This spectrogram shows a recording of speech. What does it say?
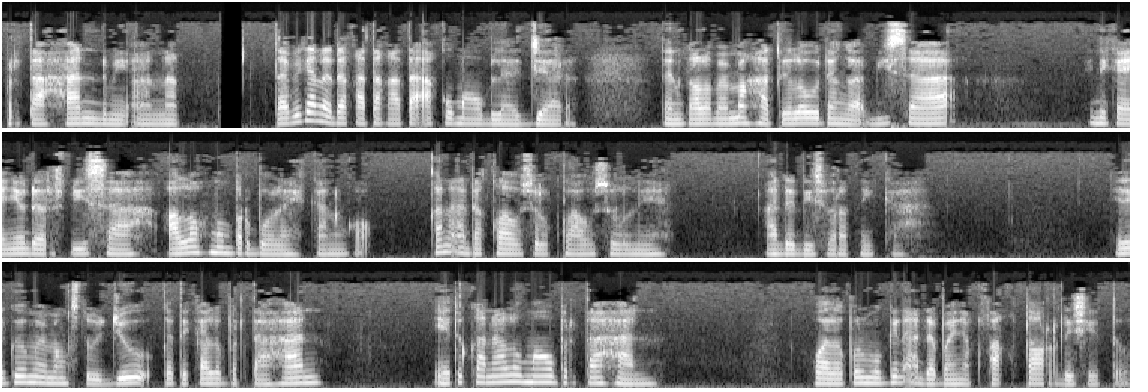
bertahan demi anak. Tapi kan ada kata-kata aku mau belajar dan kalau memang hati lo udah nggak bisa, ini kayaknya udah harus bisa. Allah memperbolehkan kok. Kan ada klausul-klausulnya. Ada di surat nikah. Jadi gue memang setuju ketika lo bertahan, yaitu karena lo mau bertahan. Walaupun mungkin ada banyak faktor di situ.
